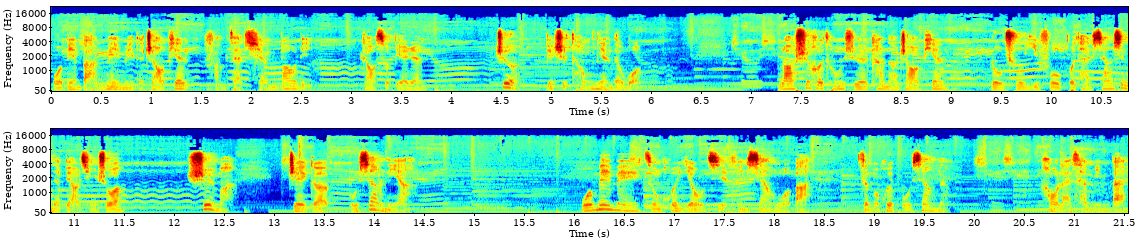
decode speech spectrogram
我便把妹妹的照片放在钱包里，告诉别人，这便是童年的我。老师和同学看到照片，露出一副不太相信的表情，说：“是吗？这个不像你啊。”我妹妹总会有几分像我吧。怎么会不像呢？后来才明白，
